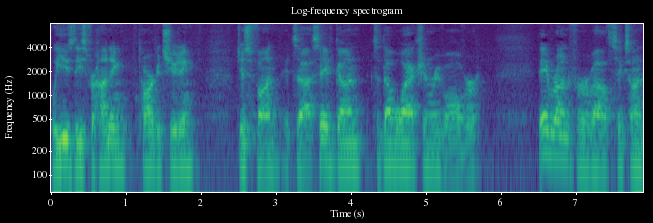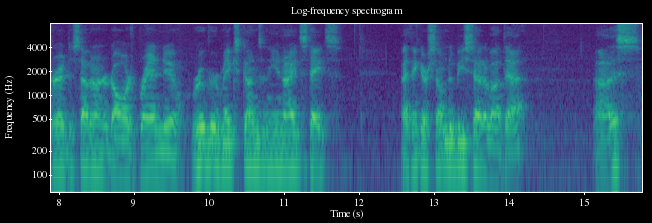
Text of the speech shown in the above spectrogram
We use these for hunting, target shooting, just fun. It's a safe gun. It's a double action revolver. They run for about 600 to $700 brand new. Ruger makes guns in the United States. I think there's something to be said about that. Uh, this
